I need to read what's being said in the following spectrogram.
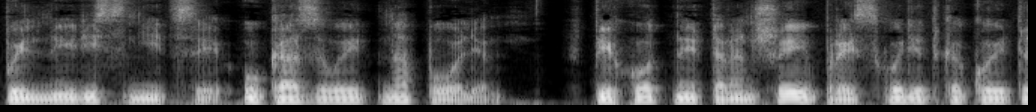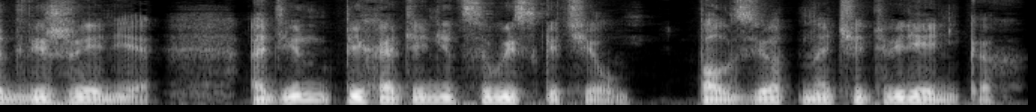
пыльные ресницы, указывает на поле. В пехотной траншеи происходит какое-то движение. Один пехотинец выскочил, ползет на четвереньках.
